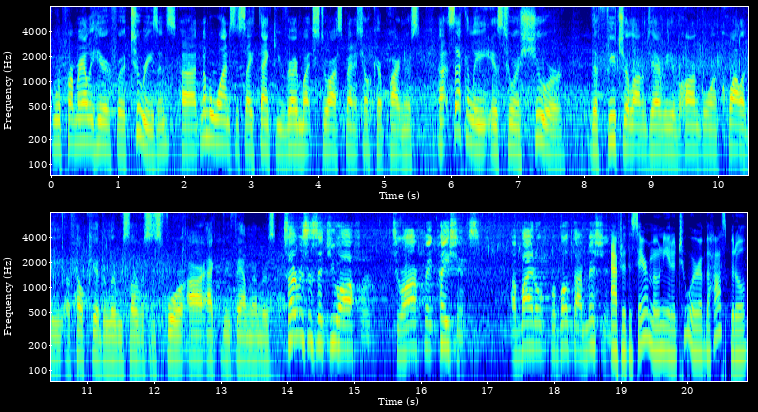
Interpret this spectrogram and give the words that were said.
We're primarily here for two reasons. Uh, number one is to say thank you very much to our Spanish healthcare partners. Uh, secondly is to ensure the future longevity of ongoing quality of healthcare delivery services for our active duty family members. Services that you offer to our patients are vital for both our mission. After the ceremony and a tour of the hospital,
